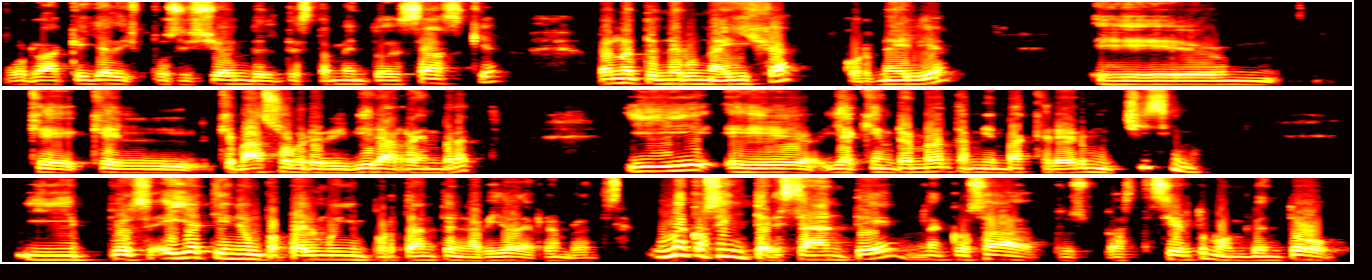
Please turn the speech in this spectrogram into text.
por aquella disposición del testamento de Saskia. Van a tener una hija, Cornelia, que, que, va a sobrevivir a Rembrandt y, y a quien Rembrandt también va a querer muchísimo. Y pues ella tiene un papel muy importante en la vida de Rembrandt. Una cosa interesante, una cosa pues hasta cierto momento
